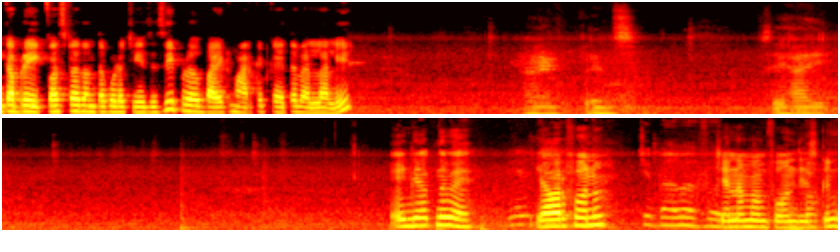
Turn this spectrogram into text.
ఇంకా బ్రేక్ఫాస్ట్ అదంతా కూడా చేసేసి ఇప్పుడు బయట మార్కెట్కి అయితే వెళ్ళాలి. ఫ్రెండ్స్. Say hi. ఏం చేస్తున్నావే? ఎవరి ఫోను? చిన్నమ్మ ఫోన్. తీసుకుని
